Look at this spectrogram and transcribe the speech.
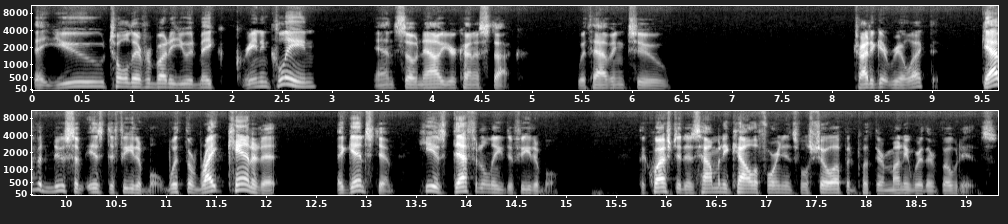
that you told everybody you would make green and clean, and so now you're kind of stuck with having to try to get reelected. Gavin Newsom is defeatable. With the right candidate against him, he is definitely defeatable. The question is how many Californians will show up and put their money where their vote is.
